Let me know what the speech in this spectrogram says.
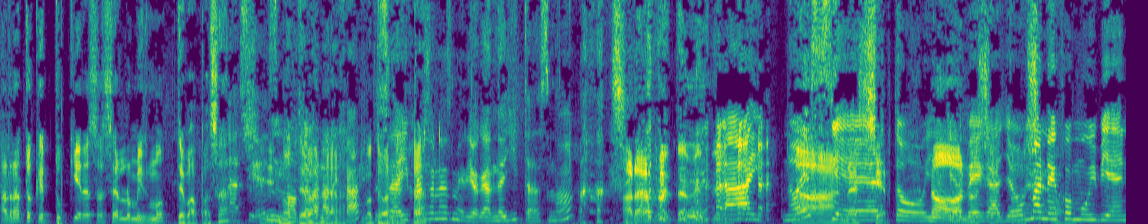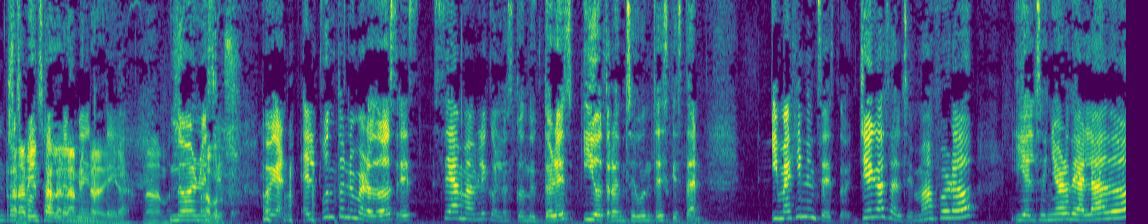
Al rato que tú quieras hacer lo mismo, te va a pasar. Así es. No, ¿No te, te van, van a dejar? No te Pues van a hay dejar. personas medio gandallitas, ¿no? Ahora, Completamente. Ay, no, No, es no cierto, es cierto. Iker No, no es Vega. cierto, yo manejo muy bien, Ahora la responsablemente. ya, nada más. No, no es cierto. Oigan, el punto número dos es sea amable con los conductores y o transeúntes que están. Imagínense esto, llegas al semáforo y el señor de al lado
